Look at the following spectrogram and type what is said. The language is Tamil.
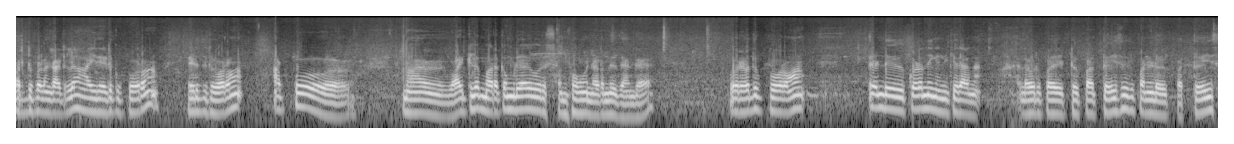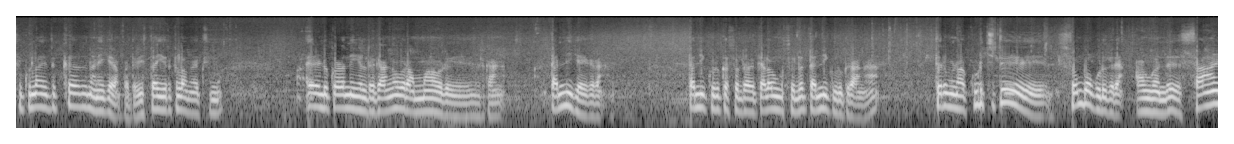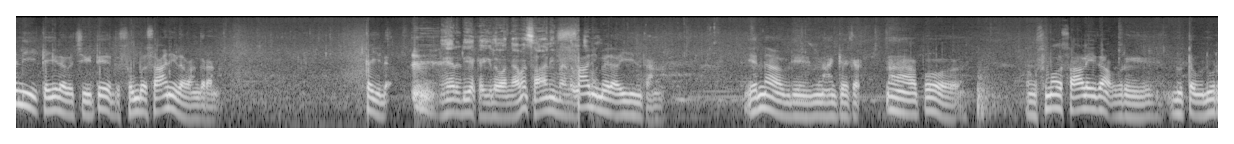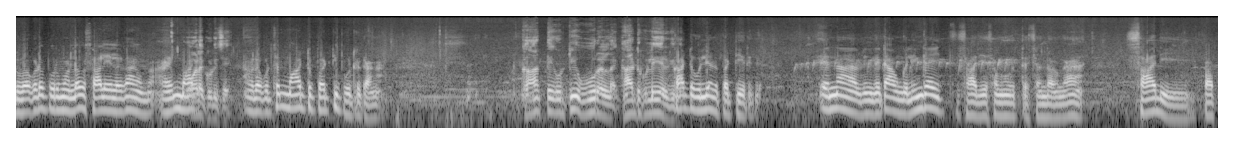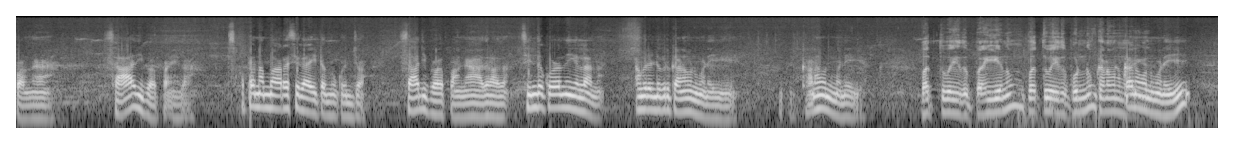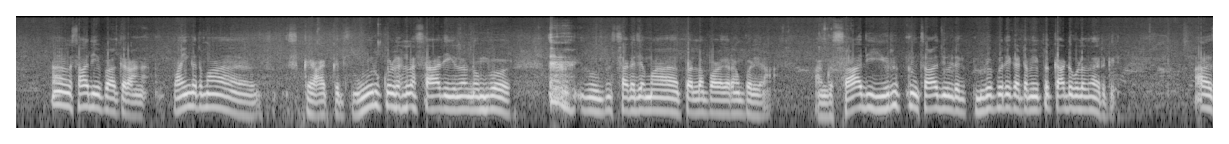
வரட்டு பழம் காட்டில் ஆயுதம் எடுக்க போகிறோம் எடுத்துகிட்டு வரோம். அப்போது நான் வாழ்க்கையில் மறக்க முடியாத ஒரு சம்பவம் நடந்தது அங்கே ஒரு இடத்துக்கு போகிறோம் ரெண்டு குழந்தைங்க நிற்கிறாங்க அதில் ஒரு பதினெட்டு எட்டு பத்து வயசு பன்னெண்டு பத்து வயசுக்குள்ளே இருக்காதுன்னு நினைக்கிறேன். பத்து வயசு தான் இருக்கலாம் மேக்ஸிமம் ரெண்டு குழந்தைங்கள் இருக்காங்க. ஒரு அம்மா ஒரு இருக்காங்க. தண்ணி கேட்குறேன் தண்ணி கொடுக்க சொல்கிற கிழவங்க சொல்ல தண்ணி கொடுக்குறாங்க. திரும்ப நான் குடிச்சிட்டு சொம்பை கொடுக்குறேன். அவங்க வந்து சாணி கையில் வச்சுக்கிட்டு இந்த சொம்பை சாணியில் வாங்குறாங்க. கையில். நேரடியாக கையில் வாங்காம சாணி மேலே சாணி மேலே வைன்றாங்க என்ன அப்படின்னு நான் கேட்குறேன். நான் அப்போது அவங்க சும்மா சாலை தான். ஒரு நூற்றம்பது நூறுரூவா கூட பொறுமல்ல ஒரு சாலையில் தான் மா ஓலை குடிச்சு. அவளை கொடுத்து மாட்டு பட்டி போட்டிருக்காங்க. காட்டை ஒட்டி ஊரல்ல காட்டுக்குள்ளேயே இருக்குது காட்டுக்குள்ளேயே அந்த பட்டி இருக்குது என்ன அப்படின்னு கேட்டால் அவங்க லிங்காயத் சாதிய சமூகத்தை சேர்ந்தவங்க. சாதி பார்ப்பாங்க. சாதி பார்ப்பாங்களா? அப்போ நம்ம அரசியல் ஆகிட்டோம் கொஞ்சம். சாதி பார்ப்பாங்க அதனால தான் சரி, இந்த குழந்தைங்களாம் அவங்க ரெண்டு பேரும் கணவன் மனைவி. கணவன் மனைவி. பத்து வயது பையனும் பத்து வயது பொண்ணும் கணவன். கணவன் மனைவி. சாதியை பார்க்குறாங்க. பயங்கரமாக ஊருக்குள்ளெல்லாம் சாதிகள்லாம் ரொம்ப சகஜமாக இப்போல்லாம் பழகிறாங்க படிக்கிறான் அங்கே சாதி இருக்கும் சாதியோட மிகப்பெரிய கட்டமைப்பு காட்டுக்குள்ளே தான் இருக்குது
